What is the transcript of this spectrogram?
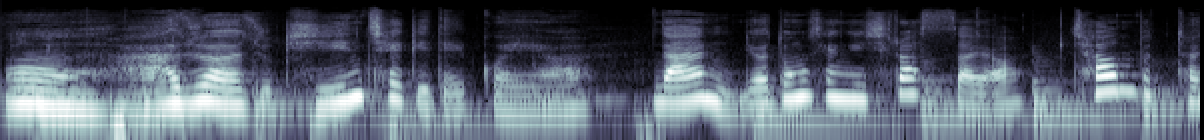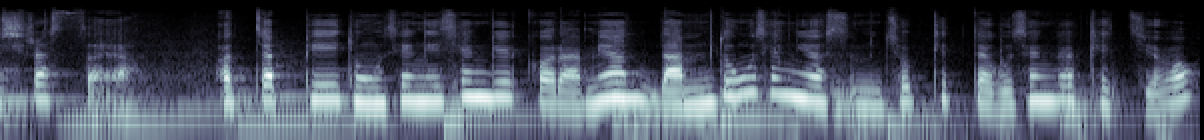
어, 아주 아주 긴 책이 될 거예요. 난 여동생이 싫었어요. 처음부터 싫었어요. 어차피 동생이 생길 거라면 남동생이었으면 좋겠다고 생각했죠.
